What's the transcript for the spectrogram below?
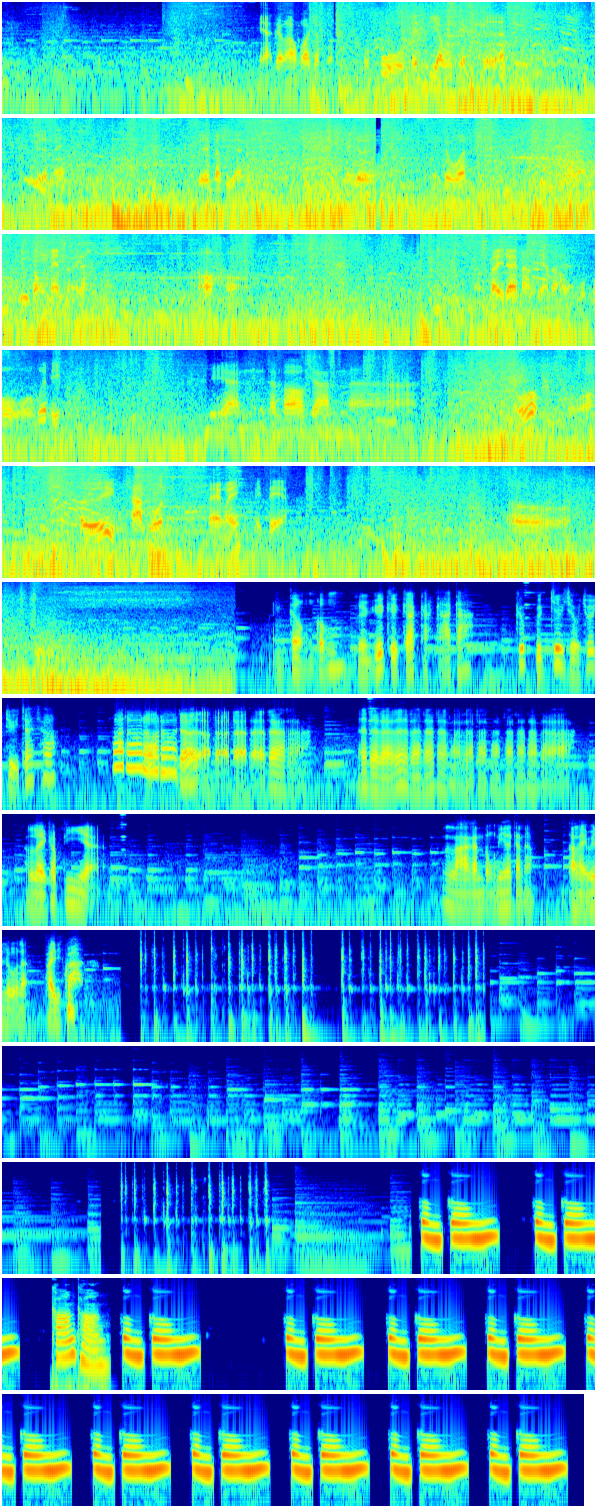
เนี่ยเดี๋ยวเราก็จะหมดโอ้โหเม็ดเดียวเจ็บเกินเกินไหมเกินมาเพื่อนไม่เดินไม่โดน คิวต้องแม่นหน่อยนะอ๋อทำอะไรได้มั่งเนี่ยเราโอ้โหมืดอีกเรียนทะเลาะกันนะโอ้โหเอ้ยชามโดนแตกไหมไม่แตกเออ cũng cũng từ dưới cười cá cá cá cá cứ bị kêu chiều chui chì cha กู bị kêu chiều chơi chỉ cha cha อะไรครับเนี่ยลากันตรงนี้แล้วกันนะ อะไรไม่รู้ละ ไปดีกว่า กงกงกงกง Kong Kong. กงกงกงกงกงกงกงกงกงกง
